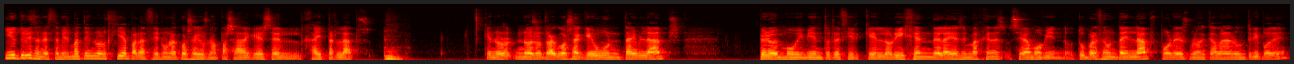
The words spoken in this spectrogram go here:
Y utilizan esta misma tecnología para hacer una cosa que es una pasada, que es el Hyperlapse que no, es otra cosa que un timelapse, pero en movimiento, es decir, que el origen de las imágenes se va moviendo. Tú para hacer un timelapse pones una cámara en un trípode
